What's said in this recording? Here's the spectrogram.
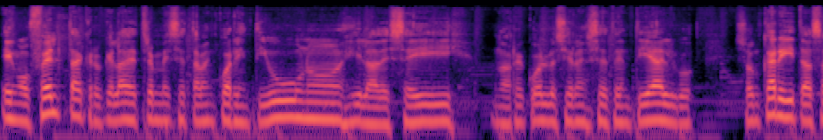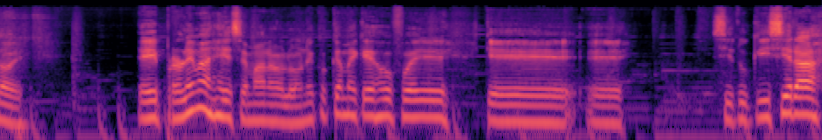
en oferta. Creo que la de tres meses estaba en 41 y la de 6, no recuerdo si eran 70 y algo. Son caritas, ¿sabes? El problema es ese, mano. Lo único que me quejo fue que eh, si tú quisieras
